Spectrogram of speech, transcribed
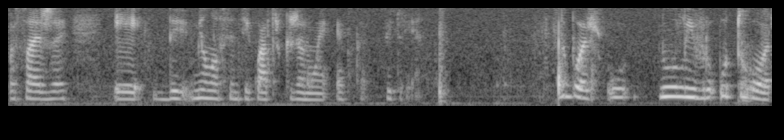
Ou seja, é de 1904, que já não é época vitoriana. Depois, o, no livro O Terror,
